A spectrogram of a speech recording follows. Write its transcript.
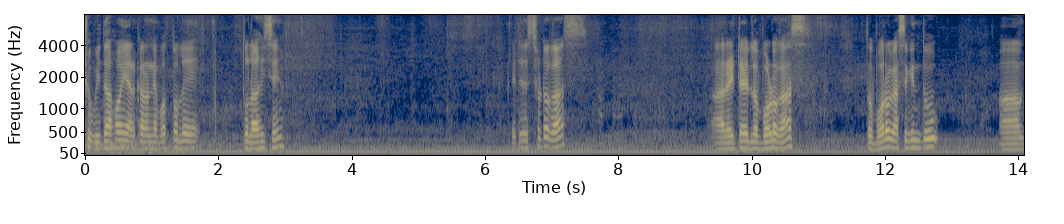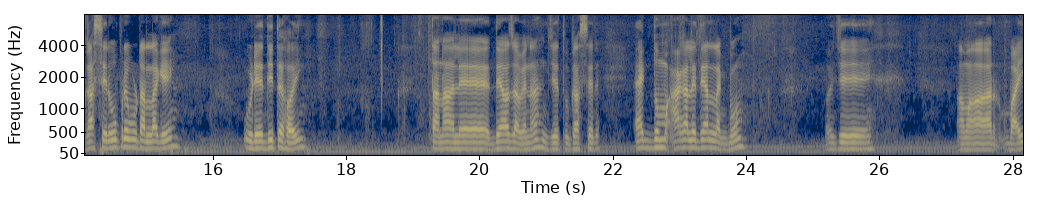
সুবিধা হয় আর কারণে বোতলে তোলা হয়েছে এটা ছোট গাছ। আর এটা হলো বড় গাছ। তো বড় গাছে কিন্তু গাছের উপরে ওঠার লাগে, উড়ে দিতে হয়। তা নাহলে দেওয়া যাবে না, যেহেতু গাছের একদম আগালে দেওয়ার লাগবো। ওই যে আমার ভাই,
